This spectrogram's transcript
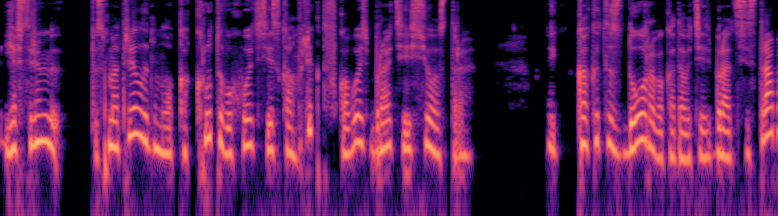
Я все время посмотрела и думала, как круто выходит из конфликтов, у кого есть братья и сестры. И как это здорово, когда у тебя есть брат и сестра,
